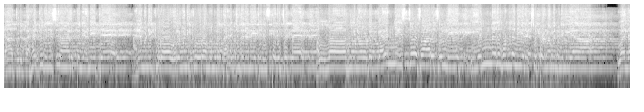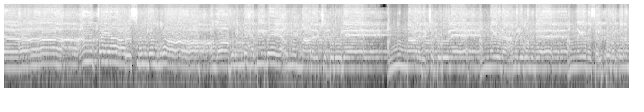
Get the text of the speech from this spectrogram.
രാത്രി തഹജുദ് നിസ്കാരത്തിന് എണീറ്റ് അരമണിക്കൂറോ ഒരു മണിക്കൂറോ മുമ്പ് തഹജുദിന് എണീറ്റ് നിസ്കരിച്ചിട്ട് അള്ളാഹുവിനോട് കരഞ്ഞ് ഇസ്തിഗ്ഫാർ ചൊല്ലി എന്നതുകൊണ്ട് നീ രക്ഷപ്പെടണമെന്നില്ല. അള്ളാഹുവിന്റെ ഹബീബേ അങ്ങും നാളെ രക്ഷപ്പെടൂലേ അങ്ങും നാളെ രക്ഷപ്പെടൂലേ അങ്ങയുടെ അമലുകൊണ്ട് അങ്ങയുടെ സൽപ്രവർത്തനം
